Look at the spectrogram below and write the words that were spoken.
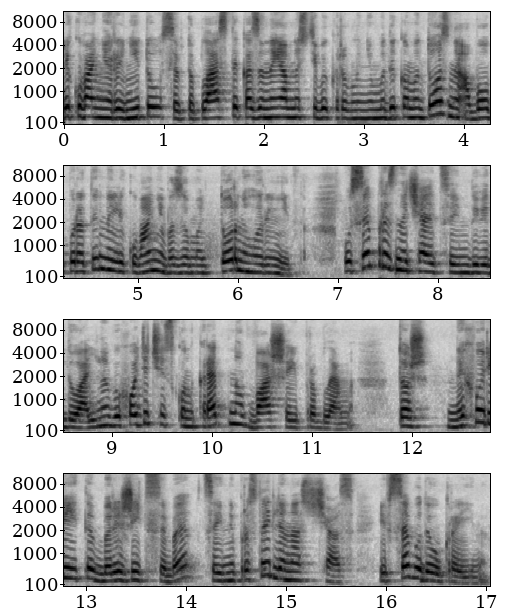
Лікування реніту, септопластика за наявності викривлення, медикаментозне або оперативне лікування вазомоторного реніта. Усе призначається індивідуально, виходячи з конкретно вашої проблеми. Тож не хворійте, бережіть себе цей непростий для нас час, і все буде Україна.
